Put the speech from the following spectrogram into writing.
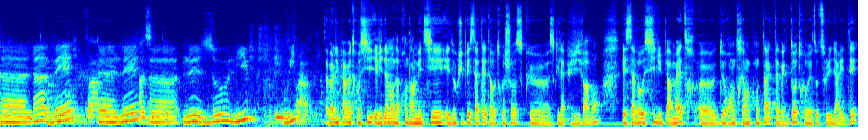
euh, lavé les, les olives? Oui. Ça va lui permettre aussi évidemment d'apprendre un métier et d'occuper sa tête à autre chose que ce qu'il a pu vivre avant. Et ça va aussi lui permettre euh, de rentrer en contact avec d'autres réseaux de solidarité.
